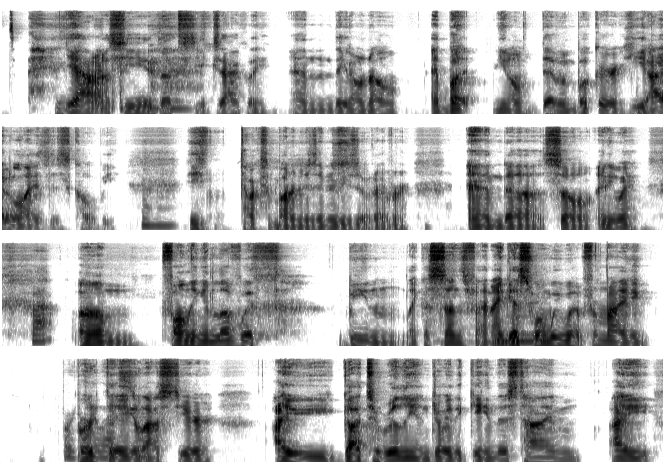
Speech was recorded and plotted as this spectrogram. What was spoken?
Yeah, see, that's exactly, and they don't know. And but you know, Devin Booker, he idolizes Kobe. Mhm. He talks about in his interviews or whatever. And uh so anyway, But um falling in love with being like a Suns fan. I guess when Mhm. we went for my birthday, birthday year. last year, I got to really enjoy the game this time. I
